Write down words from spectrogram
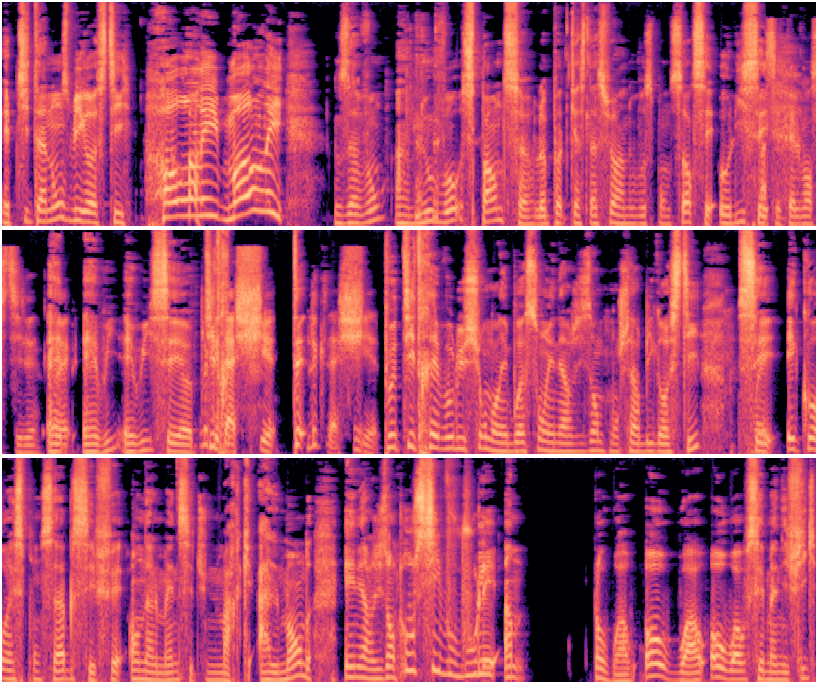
Et petite annonce, Big Rusty. Holy moly nous avons un nouveau sponsor. Le podcast là sur un nouveau sponsor, c'est Oli. C'est Ah, tellement stylé. eh, Ouais. eh oui, eh oui, c'est euh, petite, at that shit. T- Look at that shit. petite révolution dans les boissons énergisantes, mon cher Big Rusty. C'est Ouais. éco-responsable, c'est fait en Allemagne, c'est une marque allemande énergisante. Ou si vous voulez un Oh waouh, oh waouh, oh waouh, c'est magnifique.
